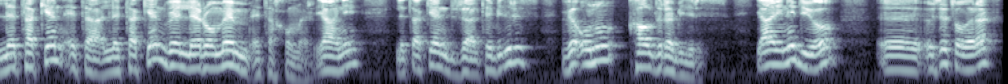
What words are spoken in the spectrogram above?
letaken eta, letaken ve leromem etahomer. Yani letaken düzeltebiliriz ve onu kaldırabiliriz. Yani ne diyor? e, özet olarak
